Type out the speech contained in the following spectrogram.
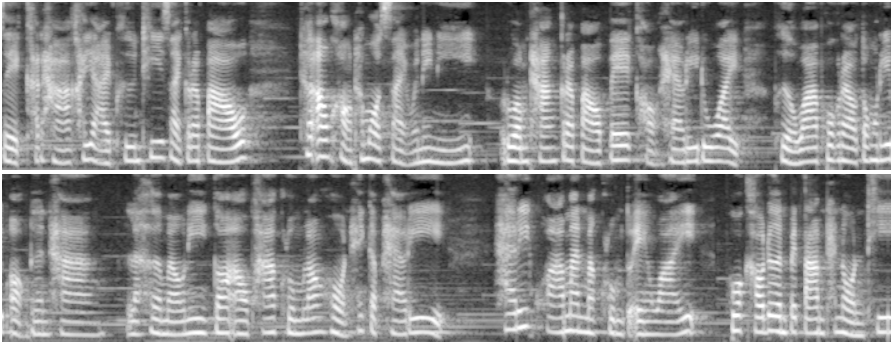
เสกคาถาขยายพื้นที่ใส่กระเป๋า เธอเอาของทั้งหมดใส่ไว้ในนี้ รวมทั้งกระเป๋าเป้ของแฮร์รี่ด้วย เผื่อว่าพวกเราต้องรีบออกเดินทาง และเฮอร์เมลนี่ก็เอาผ้าคลุมล่องหนให้กับแฮร์รี่ แฮร์รี่คว้ามันมาคลุมตัวเองไว้ พวกเขาเดินไปตามถนนที่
